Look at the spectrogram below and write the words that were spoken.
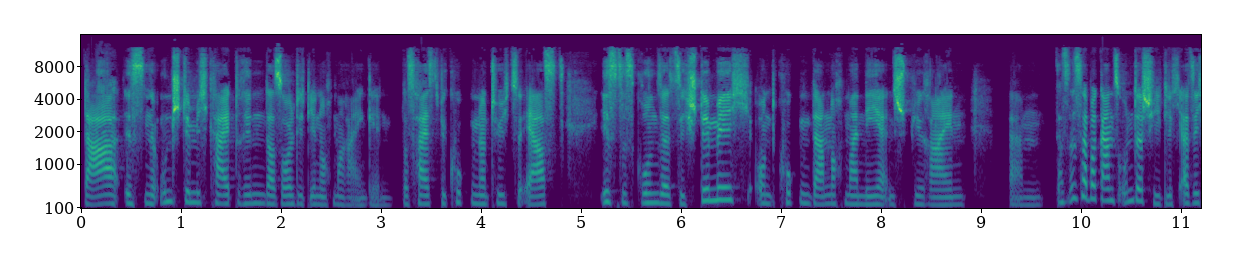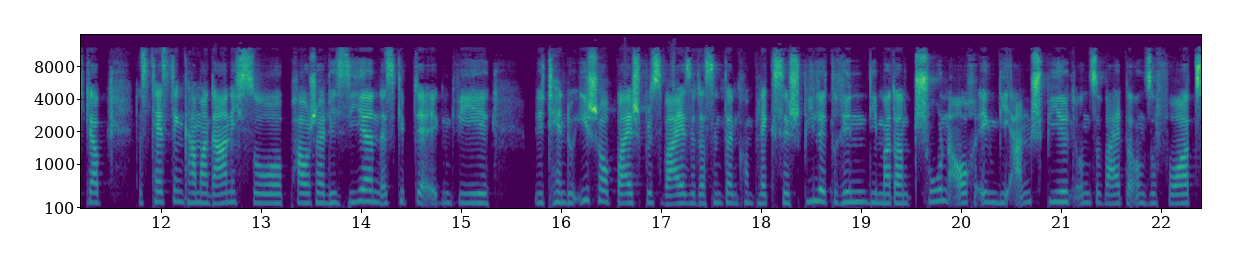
da ist eine Unstimmigkeit drin, da solltet ihr noch mal reingehen. Das heißt, wir gucken natürlich zuerst, ist es grundsätzlich stimmig und gucken dann noch mal näher ins Spiel rein. Ähm, das ist aber ganz unterschiedlich. Also ich glaube, das Testing kann man gar nicht so pauschalisieren. Es gibt ja irgendwie Nintendo eShop beispielsweise, da sind dann komplexe Spiele drin, die man dann schon auch irgendwie anspielt und so weiter und so fort.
